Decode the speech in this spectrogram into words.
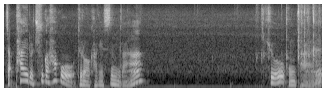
자, 파일을 추가하고 들어가겠습니다. Q08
